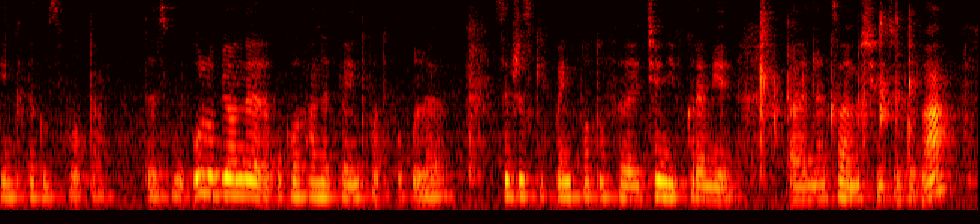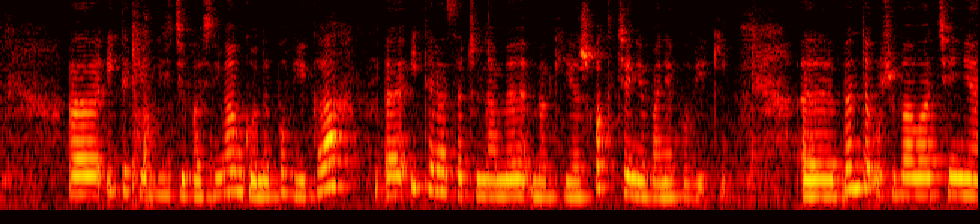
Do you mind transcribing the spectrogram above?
pięknego złota. To jest mój ulubiony, ukochany paint pot w ogóle. Ze wszystkich paint potów cieni w kremie na całym świecie chyba. I tak jak widzicie właśnie mam go na powiekach i teraz zaczynamy makijaż odcieniowania powieki. Będę używała cienia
